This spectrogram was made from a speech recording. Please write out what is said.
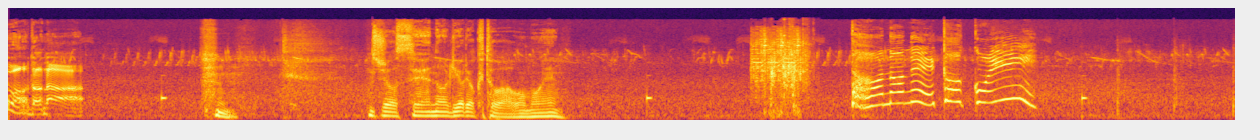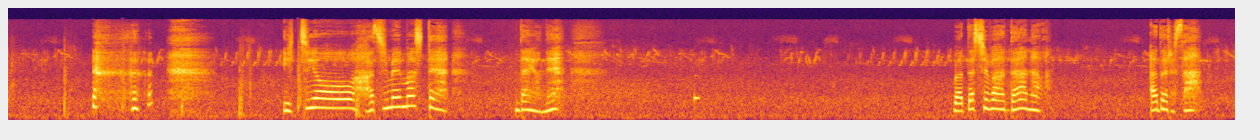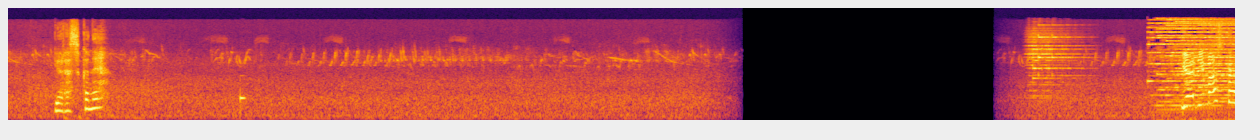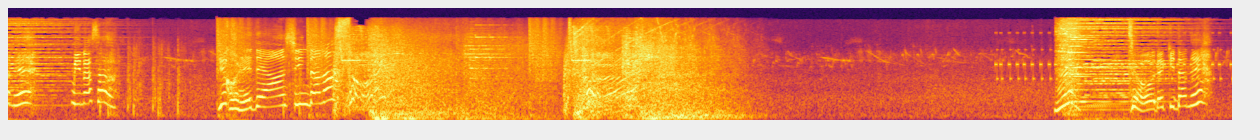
ワーだな。女性の旅力とは思えん。だなねかっこいい。一応初めましてだよね。私はダーナ。アドルさんよろしくねれで安心だな。うん。上出来だね。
